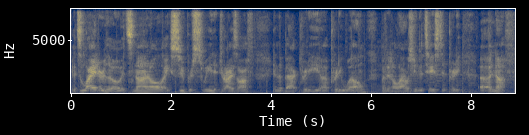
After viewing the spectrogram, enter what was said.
It's lighter though. It's not all like super sweet. It dries off in the back pretty uh, pretty well, but it allows you to taste it pretty uh, enough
